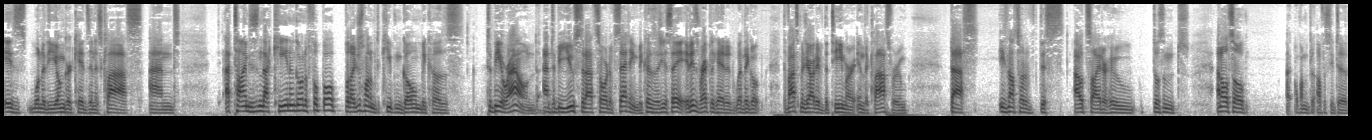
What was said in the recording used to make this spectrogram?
is one of the younger kids in his class and at times isn't that keen on going to football, but I just want him to keep him going because to be around and to be used to that sort of setting because as you say, it is replicated when they go the vast majority of the team are in the classroom that he's not sort of this outsider who doesn't and also I want obviously to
